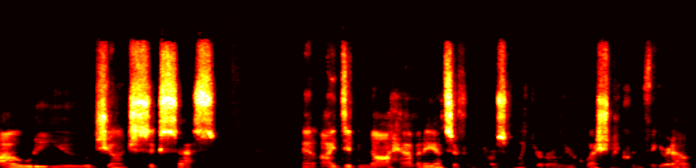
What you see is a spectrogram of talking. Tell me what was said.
how do you judge success? And I did not have an answer for the person, like your earlier question. I couldn't figure it out.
